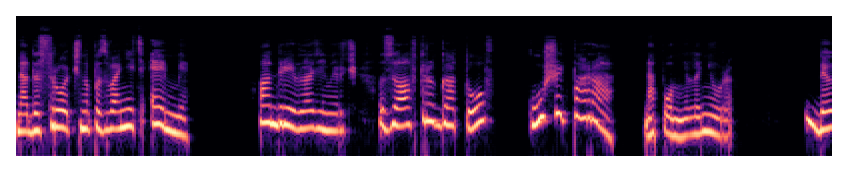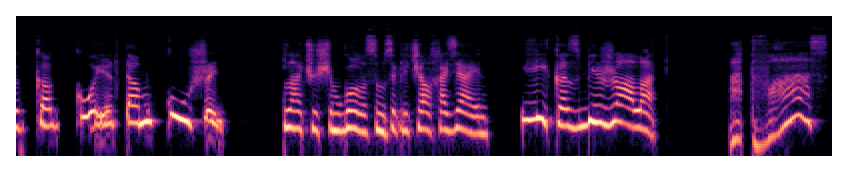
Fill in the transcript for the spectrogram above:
Надо срочно позвонить Эмме». «Андрей Владимирович, завтрак готов, кушать пора», — напомнила Нюра. «Да какое там кушать?» — плачущим голосом закричал хозяин. «Вика сбежала!» «От вас?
